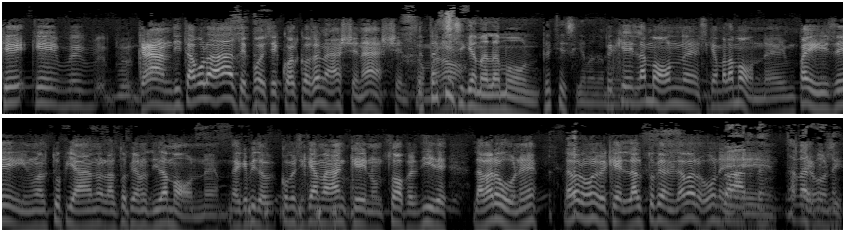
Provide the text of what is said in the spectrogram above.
Che, che, eh, grandi tavolate, poi se qualcosa nasce, nasce. Ma Insomma, perché no? si chiama Lamon? Perché si chiama Lamon? Perché Lamon si chiama Lamon, è un paese in un altopiano, l'altopiano di Lamon. Hai capito? Come si chiama anche, non so, per dire Lavarone? Lavarone perché l'altopiano di Lavarone Guarda, è Lavarone, sì.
